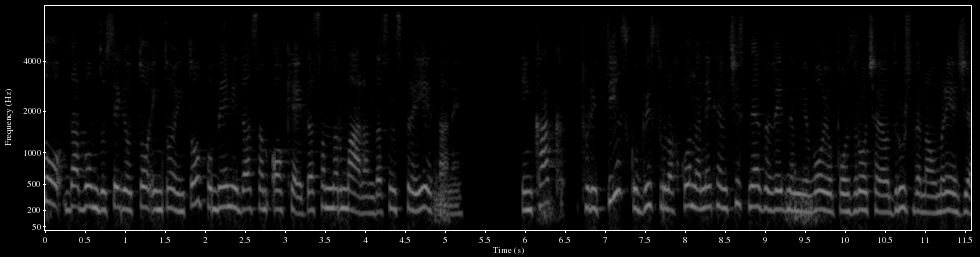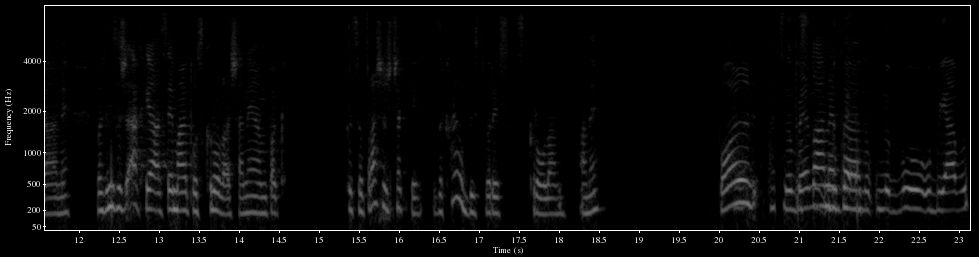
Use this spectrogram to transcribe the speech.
to, da bom dosegel to in to in to, pomeni, da sem ok, da sem normalen, da sem sprejeta. Ne? In kak pritisk v bistvu lahko na nekem čist nezavednem nivoju povzročajo družbena omrežja. Pa si misliš, ah, ja, se malo poskrolaš, ampak ko se vprašaš, čakaj, zakaj v bistvu res skrolam? Pol pač noben, noben, pa... no, no bo objavil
